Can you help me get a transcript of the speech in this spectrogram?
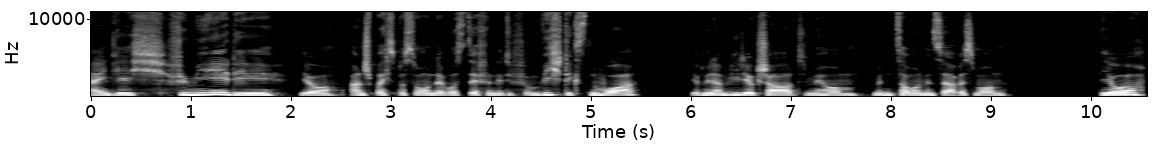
eigentlich für mich die ja, Ansprechperson, die was definitiv am wichtigsten war. Ich habe mit einem Video geschaut, wir haben mit, zusammen mit dem Servicemann ja,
